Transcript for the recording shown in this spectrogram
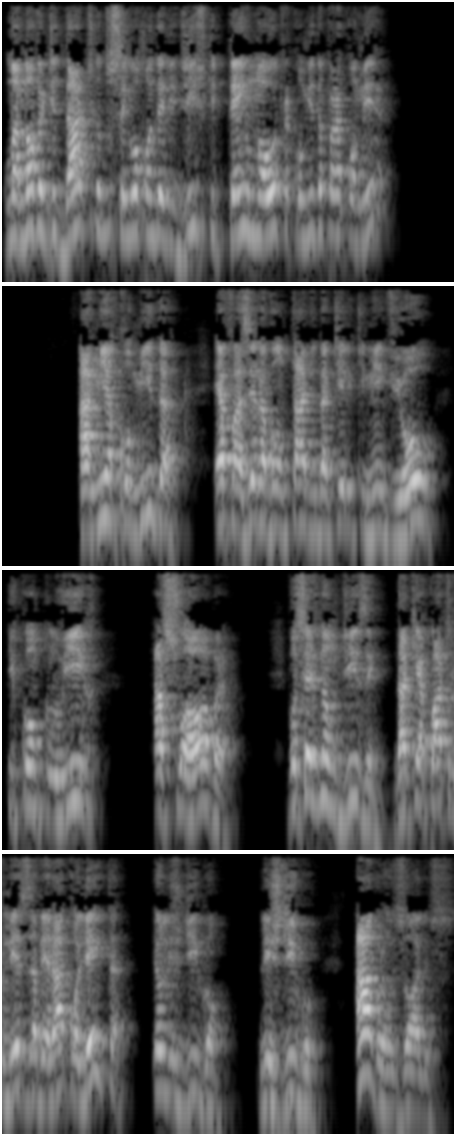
uma nova didática do Senhor quando ele diz que tem uma outra comida para comer. A minha comida é fazer a vontade daquele que me enviou e concluir a sua obra. Vocês não dizem, daqui a quatro meses haverá colheita? Eu lhes digo, lhes digo, abram os olhos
